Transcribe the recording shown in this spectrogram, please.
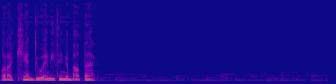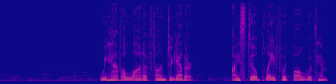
but I can't do anything about that. We have a lot of fun together. I still play football with him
